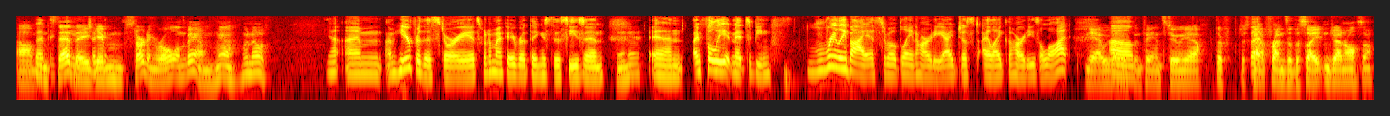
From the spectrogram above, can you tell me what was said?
um, instead they gave him starting role, and bam, yeah, who knows. Yeah, I'm I'm here for this story. It's one of my favorite things this season, mm-hmm. and I fully admit to being really biased about Blaine Hardy. I just I like the Hardys a lot. Yeah, we've always um, been fans too. Yeah, they're just but, kind of friends of the site in general. So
